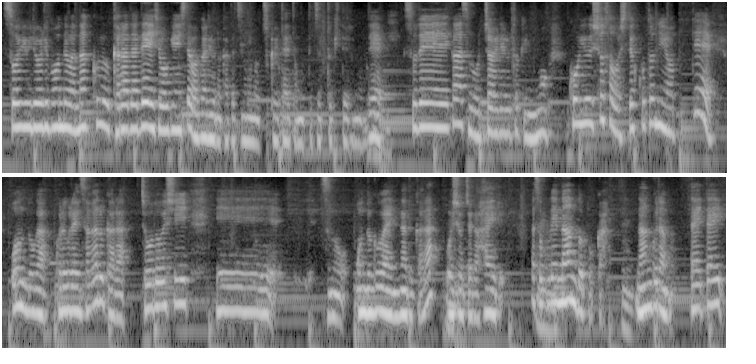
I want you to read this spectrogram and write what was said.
そういう料理本ではなく体で表現して分かるような形のものを作りたいと思ってずっと来てるのでそれがそのお茶を入れる時にもこういう所作をしていくことによって温度がこれぐらいに下がるからちょうど美味しい、えー、その温度具合になるから美味しいお茶が入る。そこで何度とか何グラム。大体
